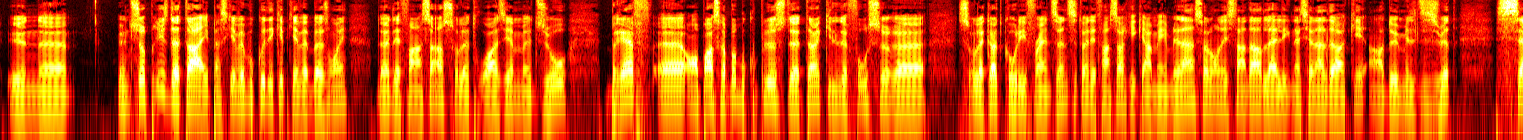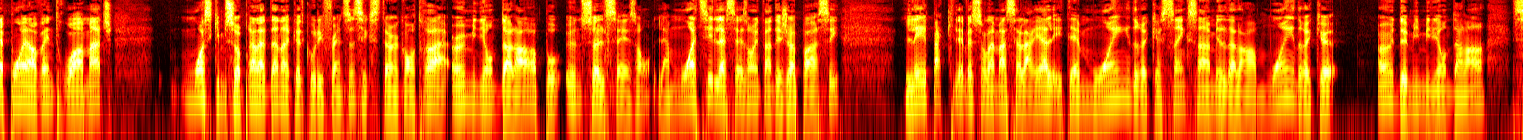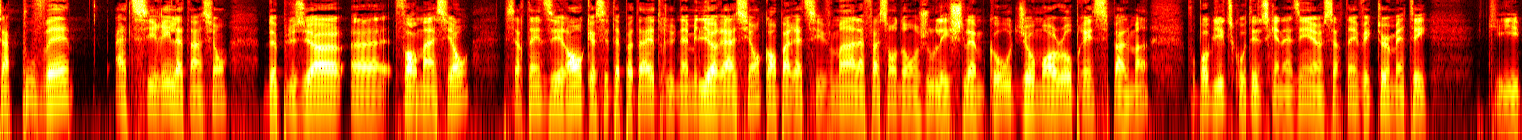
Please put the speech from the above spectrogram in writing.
une, une surprise de taille parce qu'il y avait beaucoup d'équipes qui avaient besoin d'un défenseur sur le troisième duo. Bref, on ne passera pas beaucoup plus de temps qu'il ne faut sur, sur le cas de Cody Franson. C'est un défenseur qui est quand même lent selon les standards de la Ligue nationale de hockey en 2018. 7 points en 23 matchs moi, ce qui me surprend là-dedans, dans le cas de Cody Franson, c'est que c'était un contrat à 1 million de dollars pour une seule saison. La moitié de la saison étant déjà passée, l'impact qu'il avait sur la masse salariale était moindre que 500 000 moindre que un demi-million de dollars. Ça pouvait attirer l'attention de plusieurs euh, formations. Certains diront que c'était peut-être une amélioration comparativement à la façon dont jouent les Schlemko, Joe Morrow principalement. Il ne faut pas oublier du côté du Canadien, il y a un certain Victor Mété,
